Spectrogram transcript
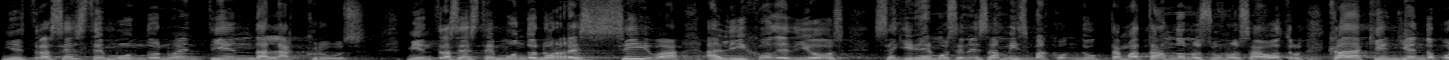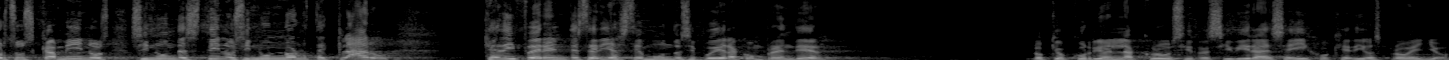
Mientras este mundo no entienda la cruz, mientras este mundo no reciba al Hijo de Dios, seguiremos en esa misma conducta, matándonos unos a otros, cada quien yendo por sus caminos, sin un destino, sin un norte claro. Qué diferente sería este mundo si pudiera comprender lo que ocurrió en la cruz y recibir a ese hijo que Dios proveyó.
